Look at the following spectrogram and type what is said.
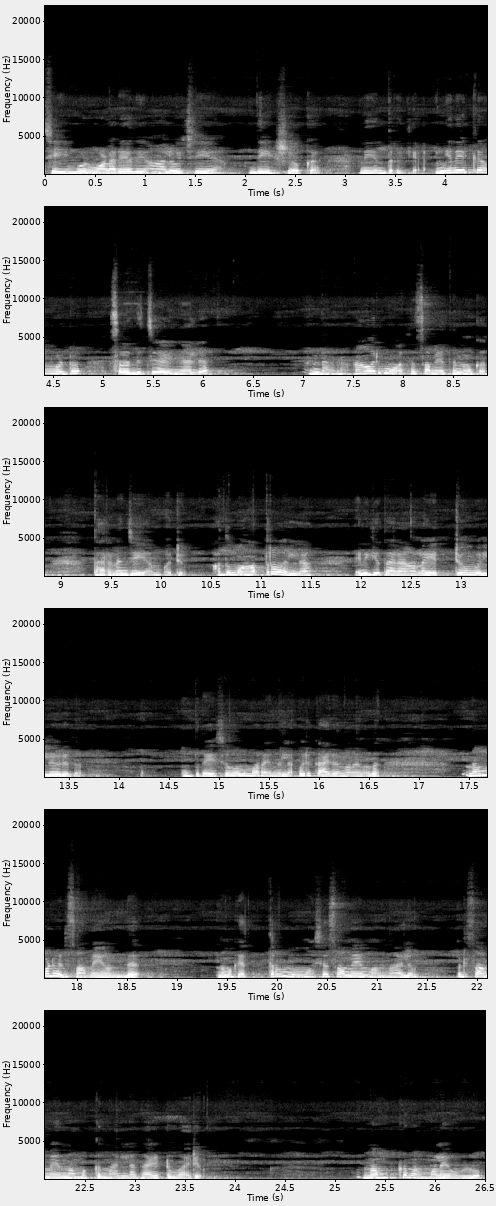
ചെയ്യുമ്പോഴും വളരെയധികം ആലോചിച്ച് ചെയ്യുക. ദേഷ്യമൊക്കെ നിയന്ത്രിക്കുക. ഇങ്ങനെയൊക്കെ അങ്ങോട്ട് ശ്രദ്ധിച്ചു കഴിഞ്ഞാൽ എന്താണ്? ആ ഒരു മോശം സമയത്ത് നമുക്ക് തരണം ചെയ്യാൻ പറ്റും. അതുമാത്രമല്ല എനിക്ക് തരാനുള്ള ഏറ്റവും വലിയൊരു ഉപദേശമൊന്നും പറയുന്നില്ല. ഒരു കാര്യം എന്ന് പറയുന്നത് നമ്മുടെ ഒരു സമയമുണ്ട്. നമുക്ക് എത്ര മോശം സമയം വന്നാലും ഒരു സമയം നമുക്ക് നല്ലതായിട്ട് വരും. നമുക്ക് നമ്മളെ ഉള്ളൂ.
